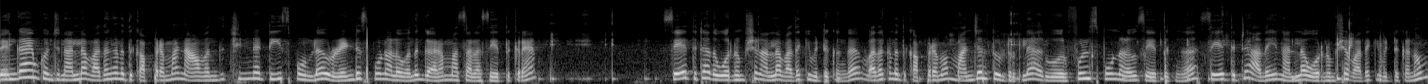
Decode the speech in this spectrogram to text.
வெங்காயம் கொஞ்சம் நல்லா வதங்கினதுக்கு அப்புறமா நான் வந்து சின்ன டீஸ்பூனில் ஒரு ரெண்டு ஸ்பூன் அளவு வந்து கரம் மசாலா சேர்த்துக்கிறேன். சேர்த்துட்டு அதை ஒரு நிமிஷம் நல்லா வதக்கி விட்டுக்கோங்க. வதக்கினதுக்கு அப்புறமா மஞ்சள் தூள் இருக்குல்ல அது ஒரு ஃபுல் ஸ்பூன் அளவு சேர்த்துக்குங்க. சேர்த்துட்டு அதையும் நல்லா ஒரு நிமிஷம் வதக்கி விட்டுக்கணும்.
